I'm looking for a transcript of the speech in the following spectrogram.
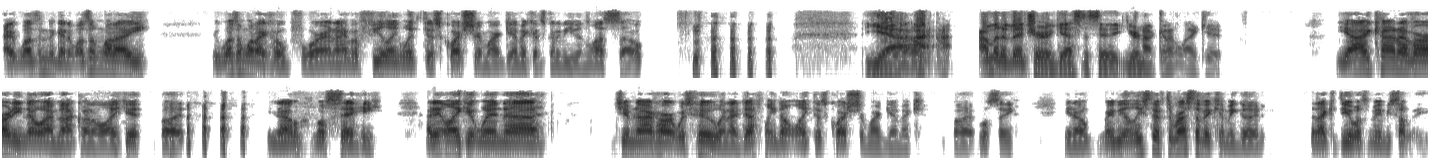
I wasn't again, it wasn't what I, it wasn't what I hoped for, and I have a feeling with this question mark gimmick, it's going to be even less so. yeah, you know? I, I, am going to venture a guess to say that you're not going to like it. Yeah, I kind of already know I'm not going to like it, but you know, we'll see. I didn't like it when uh, Jim Neidhart was who, and I definitely don't like this question mark gimmick. But we'll see. You know, maybe at least if the rest of it can be good, then I could deal with maybe something.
